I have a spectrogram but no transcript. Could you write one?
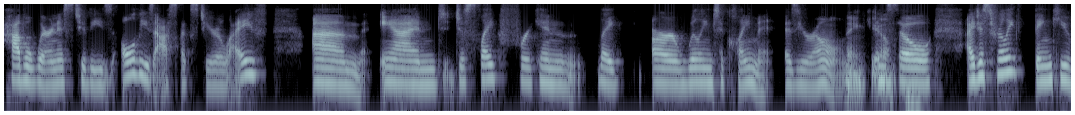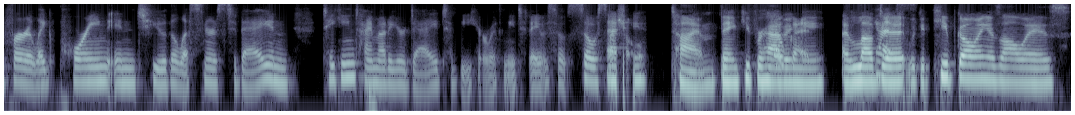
have awareness to these all these aspects to your life. Um, and just like freaking like are willing to claim it as your own. Thank you. And so I just really thank you for like pouring into the listeners today and taking time out of your day to be here with me today. It was so so special time. Thank you for having so me. I loved yes. it. We could keep going as always.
